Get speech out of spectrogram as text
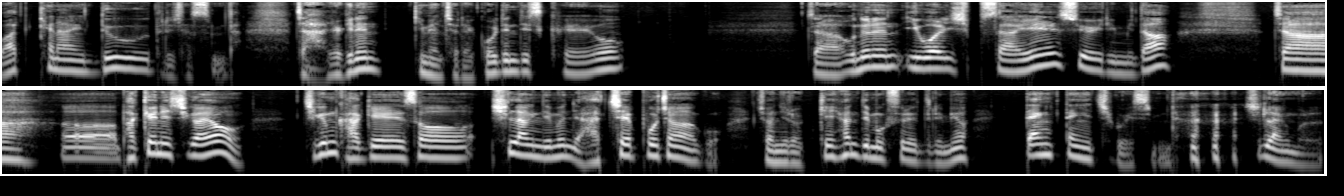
What Can I Do 들으셨습니다. 자, 여기는 김현철의 골든디스크예요. 자, 오늘은 2월 24일 수요일입니다. 자, 어, 박현희 씨가요. 지금 가게에서 신랑님은 야채 포장하고 전 이렇게 현디 목소리 들으며 땡땡이 치고 있습니다. 신랑 몰래.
